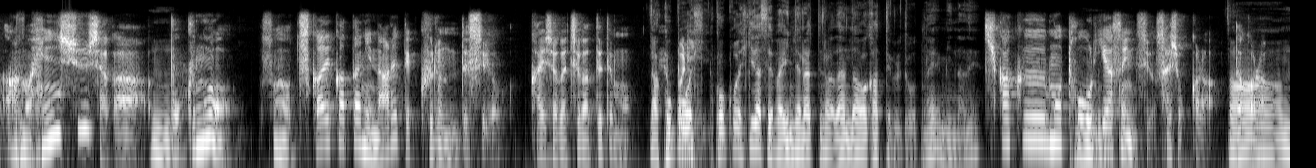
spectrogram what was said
あの編集者がうん僕のその使い方に慣れてくるんですよ。会社が違ってても。あここをここを引き出せばいいんだなっていうのがだんだん分かってくるってことね、みんなね。企画も通りやすいんですよ、最初から。だからあー、うんう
